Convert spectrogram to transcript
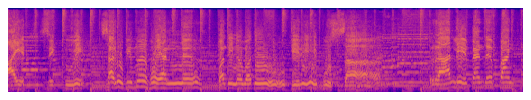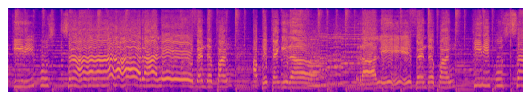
ආයෙත් සෙක්කුවේ සරුබිම හොයන්න බඳිනවදු කිරිපුස්සා රාලේ බැඳපන් කිරිපුස්සා රාලේ බැඳපන් අපේ පැංගිරා. රාලේ බැඳපන් කිරිපුස්සා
